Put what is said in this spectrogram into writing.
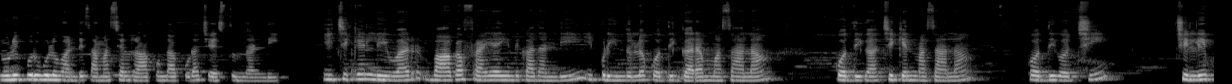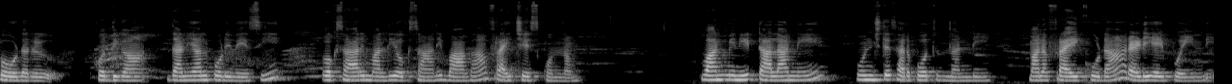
నుడి పురుగులు వంటి సమస్యలు రాకుండా కూడా చేస్తుందండి. ఈ చికెన్ లివర్ బాగా ఫ్రై అయింది కదండి. ఇప్పుడు ఇందులో కొద్ది గరం మసాలా కొద్దిగా చికెన్ మసాలా కొద్దిగా వచ్చి చిల్లీ పౌడరు కొద్దిగా ధనియాల పొడి వేసి ఒకసారి మళ్ళీ ఒకసారి బాగా ఫ్రై చేసుకుందాం. వన్ మినిట్ అలానే ఉంచితే సరిపోతుందండి. మన ఫ్రై కూడా రెడీ అయిపోయింది.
